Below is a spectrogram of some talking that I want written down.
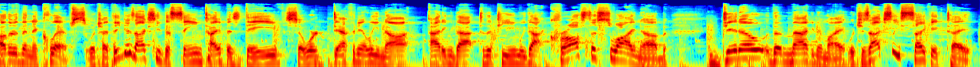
other than Eclipse, which I think is actually the same type as Dave, so we're definitely not adding that to the team. We got Cross the Swinub, Ditto the Magnemite, which is actually Psychic type.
